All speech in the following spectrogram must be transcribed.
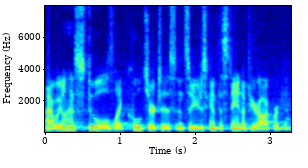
All right, we don't have stools like cool churches, and so you're just going to have to stand up here awkwardly.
